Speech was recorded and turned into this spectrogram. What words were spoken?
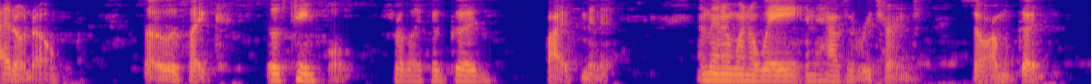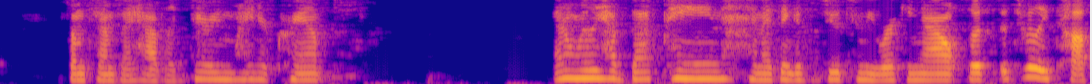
I don't know. So it was like, it was painful for like a good five minutes. And then it went away and it hasn't returned. So I'm good. Sometimes I have like very minor cramps. I don't really have back pain, and I think it's due to me working out. So it's it's really tough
